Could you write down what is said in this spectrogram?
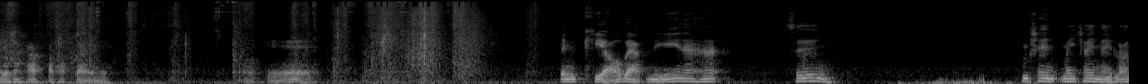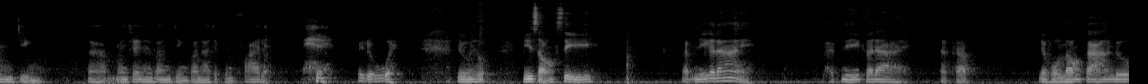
เลยนะครับ ประทับใจเลย โอเค เป็นเขียวแบบนี้นะฮะ ซึ่ง ไม่ใช่ไม่ใช่ไนล่อนจริงนะครับไม่ใช่ไนล่อนจริงก็น่าจะเป็นฝ้ายแหละ ไม่รู้เว้ยดูไม่ถูกมีสองสี แบบนี้ก็ได้ แบบนี้ก็ได้นะครับ เดี๋ยวผมลองกลางดู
